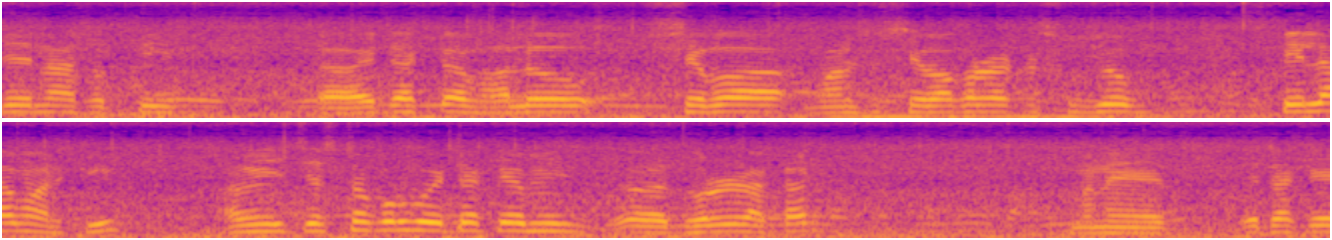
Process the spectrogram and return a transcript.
যে না, সত্যি এটা একটা ভালো সেবা, মানুষের সেবা করার একটা সুযোগ পেলাম আর কি। আমি চেষ্টা করব এটাকে আমি ধরে রাখার। মানে এটাকে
